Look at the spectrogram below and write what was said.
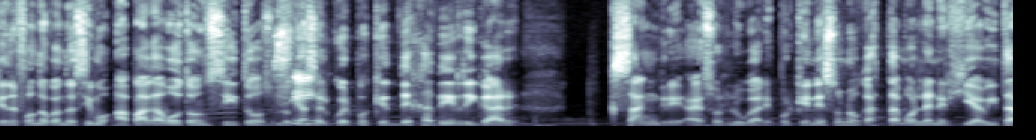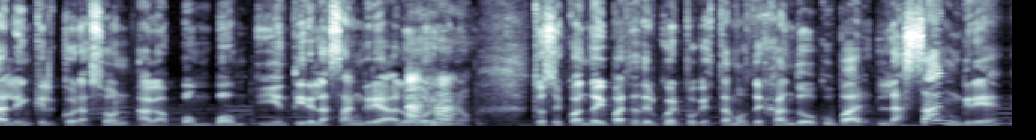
que en el fondo, cuando decimos apaga botoncitos, lo Sí. que hace el cuerpo es que deja de irrigar sangre a esos lugares, porque en eso nos gastamos la energía vital, en que el corazón haga bom bom y entire la sangre a los Ajá. órganos. Entonces, cuando hay partes del cuerpo que estamos dejando de ocupar, la sangre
